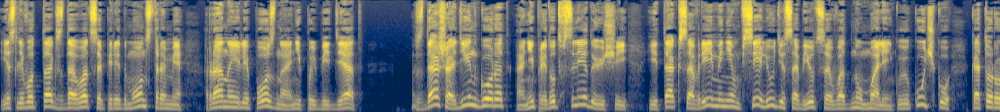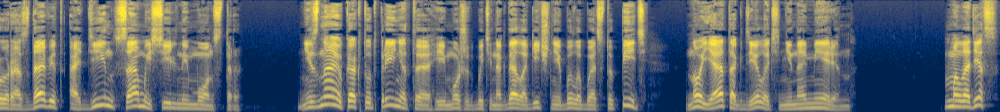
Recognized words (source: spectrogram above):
Если вот так сдаваться перед монстрами, рано или поздно они победят. Сдашь один город, они придут в следующий, и так со временем все люди собьются в одну маленькую кучку, которую раздавит один самый сильный монстр. Не знаю, как тут принято, и, может быть, иногда логичнее было бы отступить, но я так делать не намерен. Молодец!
